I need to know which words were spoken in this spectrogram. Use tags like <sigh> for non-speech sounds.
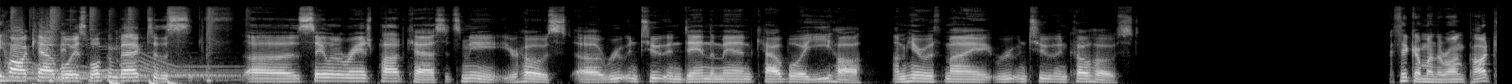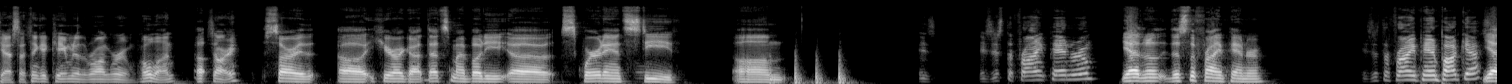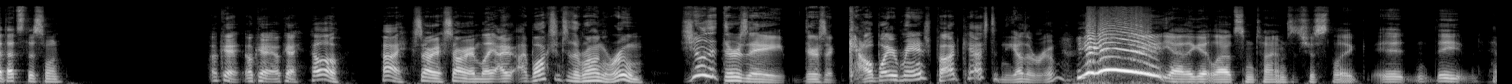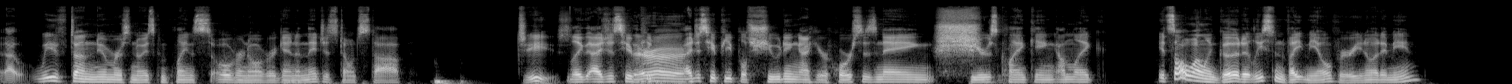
Yeehaw, Cowboys! Welcome back to the uh, Sailor Ranch podcast. It's me, your host, uh, Rootin' Tootin' Dan the Man Cowboy Yeehaw. I'm here with my Rootin' Tootin' co-host. I think I'm on the wrong podcast. I think I came into the wrong room. Hold on. Uh, Sorry. Sorry, uh, here I got. That's my buddy, uh, Square Dance Steve. Um, Is is this the frying pan room? yeah, no, this is the frying pan room. Is this the frying pan podcast? Yeah, that's this one. Okay, okay, okay. Hello. Hi. Sorry, sorry, I'm late. I, I walked into the wrong room. Did you know that there's a there's a Cowboy Ranch podcast in the other room? <laughs> Yeah, they get loud sometimes. It's just like it. They uh, we've done numerous noise complaints over and over again, and they just don't stop. Jeez. Like I just hear, They're, uh, I just hear people shooting. I hear horses neighing, Shh. beers clanking. I'm like, it's all well and good. At least invite me over. You know what I mean?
